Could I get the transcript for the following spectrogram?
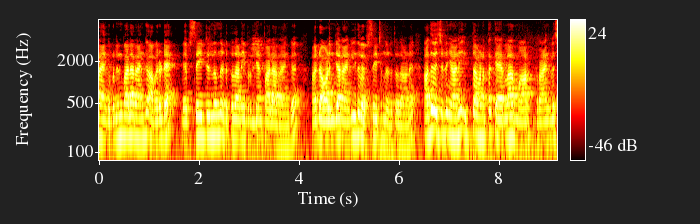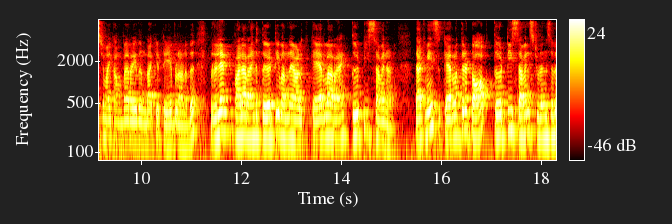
rank Brilliant Pala rank അവരുടെ വെബ്സൈറ്റിൽ നിന്ന് എടുത്തതാണ് ഈ ബ്രില്യൻ പാല റാങ്ക് അവരുടെ ഓൾ ഇന്ത്യ റാങ്ക് ഇത് വെബ്സൈറ്റിൽ നിന്ന് എടുത്തതാണ്. അത് വെച്ചിട്ട് ഞാൻ ഇത്തവണത്തെ കേരള മാർക്ക് റാങ്ക് ലിസ്റ്റുമായി കമ്പയർ ചെയ്ത് ഉണ്ടാക്കിയ ടേബിൾ ആണിത്. ബ്രില്യൻ പാല റാങ്ക് തേർട്ടി വന്ന ആൾക്ക് കേരള റാങ്ക് തേർട്ടി സെവൻ ആണ്. ദാറ്റ് മീൻസ് കേരളത്തിലെ ടോപ്പ് തേർട്ടി സെവൻ സ്റ്റുഡൻസിൽ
